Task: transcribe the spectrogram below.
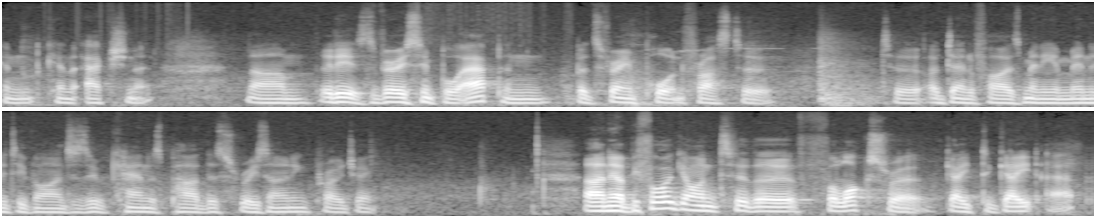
can, can action it. Um, it is a very simple app, and, but it's very important for us to to identify as many amenity vines as we can as part of this rezoning project. Uh, now, before I go on to the Phylloxera Gate to Gate app,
